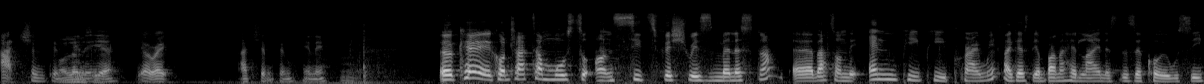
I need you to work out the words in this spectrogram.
Oh, Achimpimhene. see. Yeah, you're right. Achimpimhene. Okay, contractor moves to unseat fisheries minister. Uh, that's on the NPP primaries. I guess their banner headline is this Eko Ewusi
